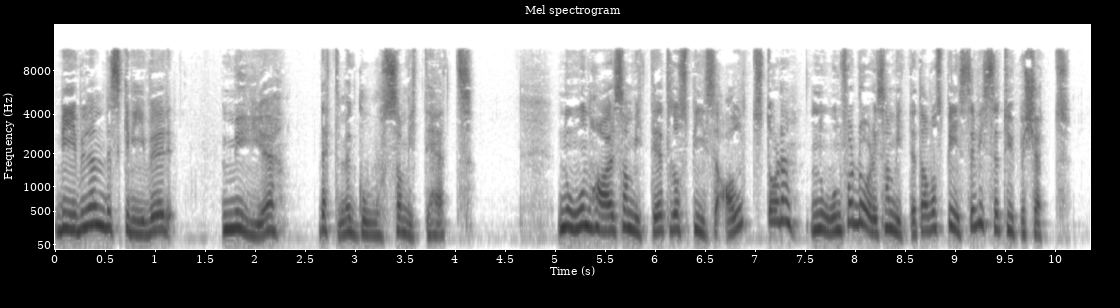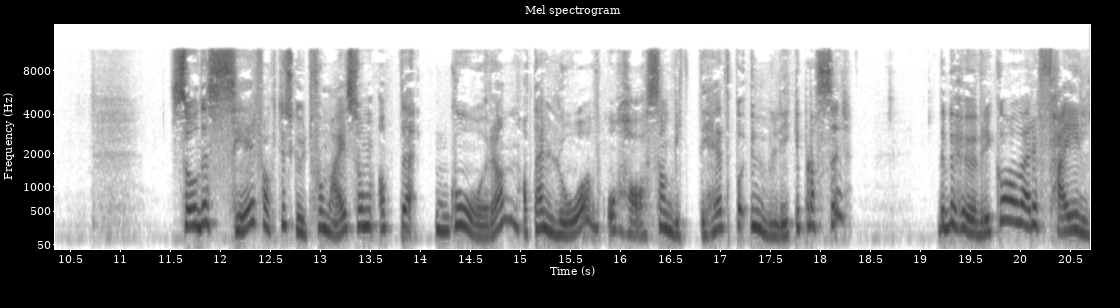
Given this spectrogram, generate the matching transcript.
Bibelen beskriver mye dette med god samvittighet. Noen har samvittighet til å spise alt, står det. Noen får dårlig samvittighet av å spise visse typer kjøtt. Så det ser faktisk ut for meg som at det går an, at det er lov å ha samvittighet på ulike plasser. Det behøver ikke å være feil,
